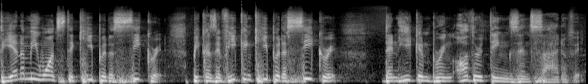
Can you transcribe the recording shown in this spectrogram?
The enemy wants to keep it a secret because if he can keep it a secret, then he can bring other things inside of it.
